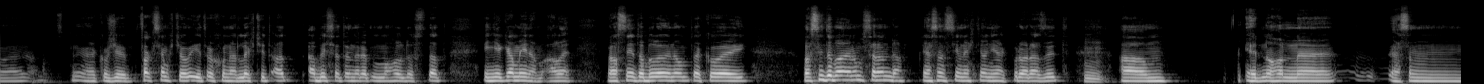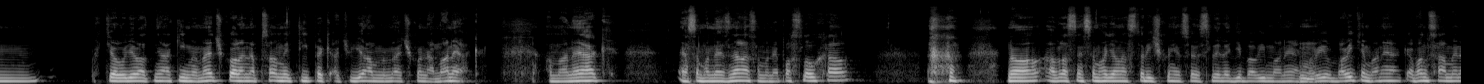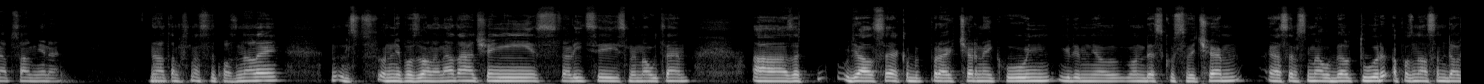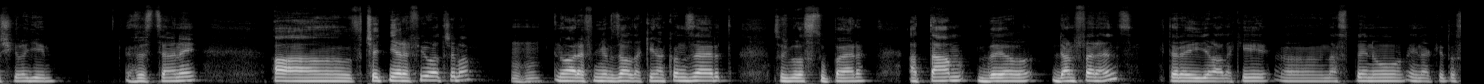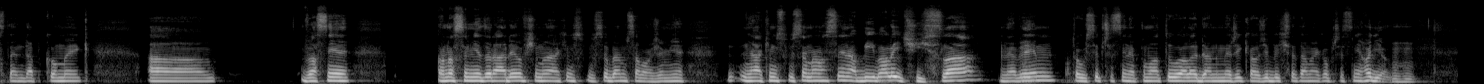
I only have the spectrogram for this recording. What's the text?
Jakože fakt jsem chtěl i trochu nadlehčit, a, aby se ten rap mohl dostat i někam jinam. Ale vlastně to bylo jenom takový, vlastně to byla jenom sranda. Já jsem s tím nechtěl nějak prorazit. Hmm. Um, jednoho dne já jsem chtěl udělat nějaký memečko, ale napsal mi týpek, ať udělám memečko na Maniak. A Maniak, já jsem ho neznal, já jsem ho neposlouchal. no a vlastně jsem hodil na storíčko něco, jestli lidi baví Maniak. Hmm. Baví, baví tě Maniak? A on sám mi napsal, mě ne. No a tam jsme se poznali. On mě pozval na natáčení s Felicí, s mým autem a za, udělal se jakoby projekt Černý kůň, kdy měl on desku s Witchem. Já jsem s ním objel tour a poznal jsem další lidi ze scény. A včetně Refila třeba. Mhm. No a Ref mě vzal taky na koncert, což bylo super. A tam byl Dan Ferenc, který dělá taky uh, na spinu, jinak je to stand-up komik. A vlastně ono se mě to rádio všimlo nějakým způsobem samo, že mě nějakým způsobem asi nabývaly čísla, nevím, to už si přesně nepamatuju, ale Dan mi říkal, že bych se tam jako přesně hodil. Mhm.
